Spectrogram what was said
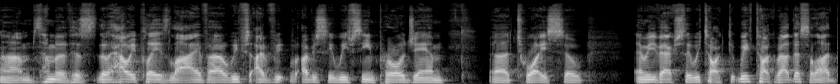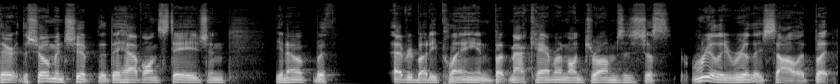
Um, some of his the, how he plays live. Uh, we've I've, obviously we've seen Pearl Jam uh, twice. So and we've actually we talked we've talked about this a lot. They're, the showmanship that they have on stage and you know with everybody playing but Matt Cameron on drums is just really really solid. But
